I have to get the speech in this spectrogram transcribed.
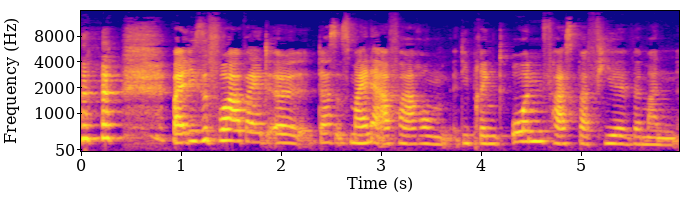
Weil diese Vorarbeit, äh, das ist meine Erfahrung, die bringt unfassbar viel, wenn man,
